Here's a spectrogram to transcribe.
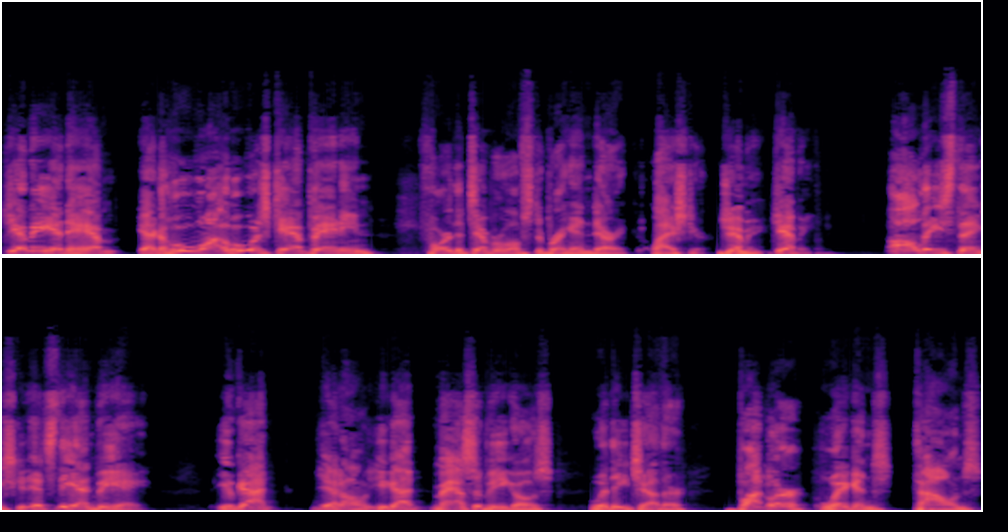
Jimmy and him, and who wa- who was campaigning for the Timberwolves to bring in Derrick last year? Jimmy. Jimmy. All these things. It's the NBA. You got, you know, you got massive egos with each other. Butler, Wiggins, Towns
